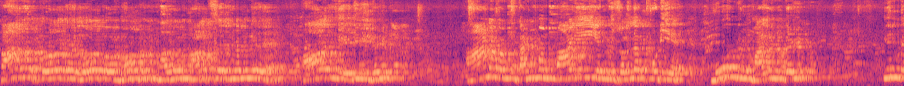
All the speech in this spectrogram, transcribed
காம குரோத லோக மோகம் மதம் ஆச்சரியங்கிற ஆறு எதிரிகள் ஆணவம் கண்மம் மாயை என்று சொல்லக்கூடிய மூன்று மலங்கள் இந்த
